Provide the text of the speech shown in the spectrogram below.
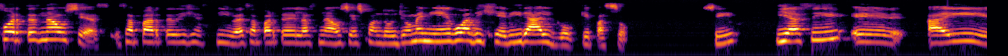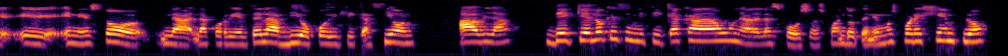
fuertes náuseas, esa parte digestiva, esa parte de las náuseas, cuando yo me niego a digerir algo que pasó, ¿sí? Y así eh, hay eh, en esto la, corriente de la biocodificación, habla de qué es lo que significa cada una de las cosas. Cuando tenemos, por ejemplo,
